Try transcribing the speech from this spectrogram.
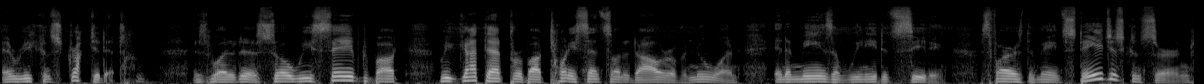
and reconstructed it is what it is. So we saved about we got that for about 20 cents on a dollar of a new one in a means of we needed seating. As far as the main stage is concerned,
